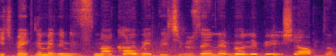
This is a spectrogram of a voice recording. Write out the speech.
Hiç beklemediğimiz isimler kaybettiği için üzerine böyle bir şey yaptım.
